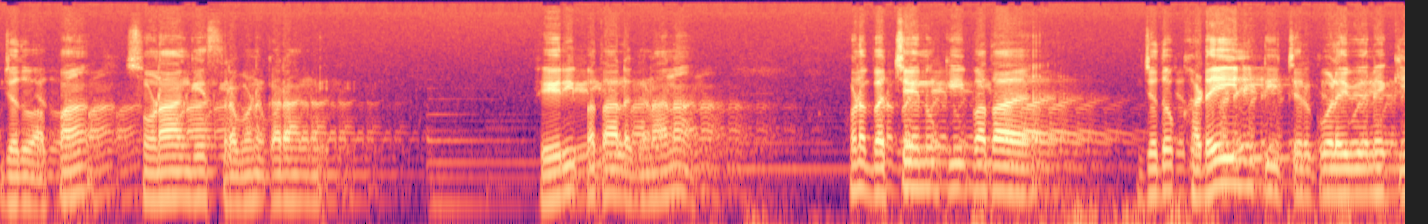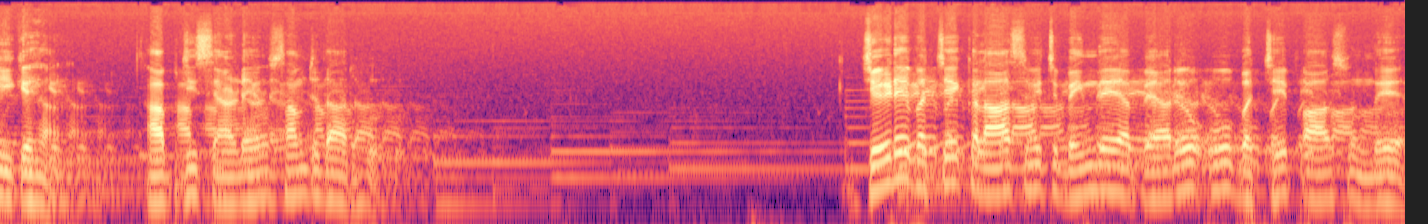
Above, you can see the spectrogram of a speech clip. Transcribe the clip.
ਜਦੋਂ ਆਪਾਂ ਸੁਣਾਂਗੇ, ਸ਼ਰਵਣ ਕਰਾਂਗੇ। ਫੇਰ ਹੀ ਪਤਾ ਲੱਗਣਾ ਨਾ। ਹੁਣ ਬੱਚੇ ਨੂੰ ਕੀ ਪਤਾ ਹੈ? ਜਦੋਂ ਖੜੇ ਹੀ ਨਹੀਂ ਟੀਚਰ ਕੋਲੇ ਵੀ ਉਹਨੇ ਕੀ ਕਿਹਾ? ਆਪ ਜੀ ਸਿਆਣੇ ਹੋ ਸਮਝਦਾਰ ਹੋ। ਜਿਹੜੇ ਬੱਚੇ ਕਲਾਸ ਵਿੱਚ ਬੈੰਦੇ ਆ ਪਿਆਰਿਓ ਉਹ ਬੱਚੇ ਪਾਸ ਹੁੰਦੇ ਆ।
